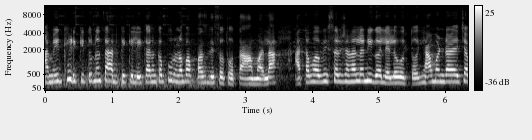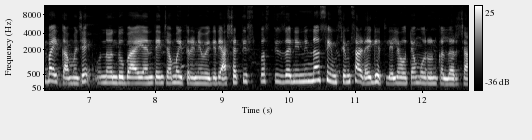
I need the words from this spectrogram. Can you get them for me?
आम्ही खिडकीतूनच आरती केली कारण का पूर्ण बाप्पाच दिसत होता आम्हाला. आता मग विसर्जनाला निघालेलं होतं. ह्या मंडळाच्या बायका म्हणजे नंदुबाई आणि त्यांच्या मैत्रिणी वगैरे अशा तीस पस्तीस जणींनी ना सेम सेम साड्या घेतलेल्या होत्या मरून कलरच्या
